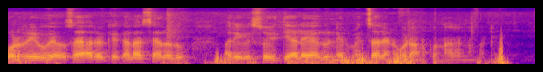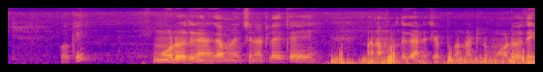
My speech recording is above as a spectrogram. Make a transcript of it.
ఓడరేవు వ్యవసాయ ఆరోగ్య కళాశాలలు మరియు విశ్వవిద్యాలయాలు నిర్మించాలని కూడా అనుకున్నారన్నమాట. ఓకే. మూడోది కానీ గమనించినట్లయితే మనం ముందుగానే చెప్పుకున్నట్లు మూడోది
